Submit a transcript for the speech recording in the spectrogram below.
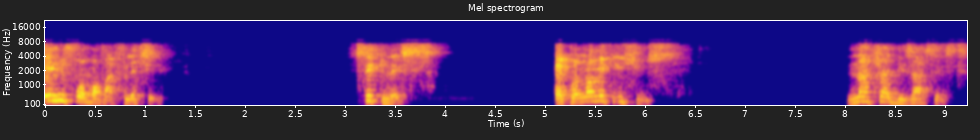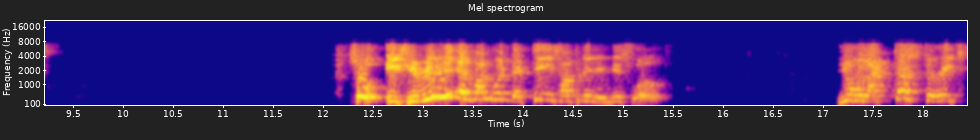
any form of affliction, sickness, economic issues, natural disasters. So, if you really evaluate the things happening in this world, you will attest to it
